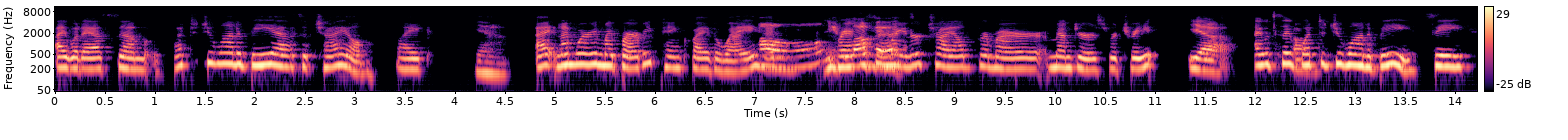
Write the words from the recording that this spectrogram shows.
I would ask them, what did you want to be as a child? Like, yeah. I, and I'm wearing my Barbie pink, by the way. Oh, I'm practicing my inner child from our mentors retreat. Yeah. I would say, oh. what did you want to be? See,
